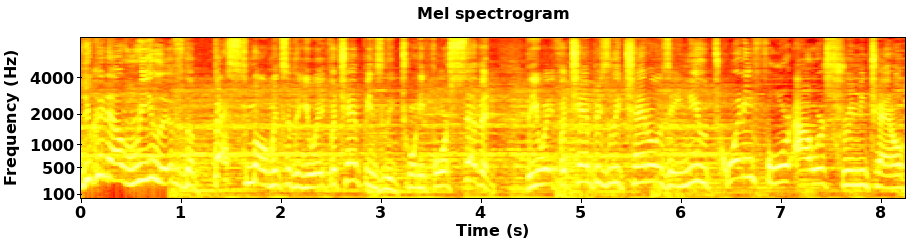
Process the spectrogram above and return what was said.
You can now relive the best moments of the UEFA Champions League 24 7. The UEFA Champions League channel is a new 24 hour streaming channel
